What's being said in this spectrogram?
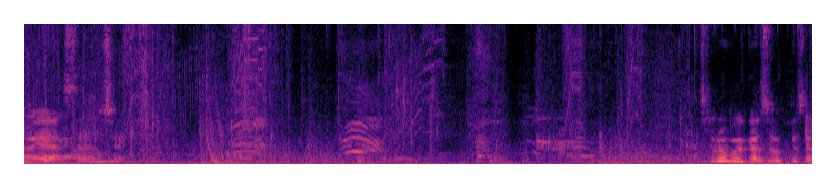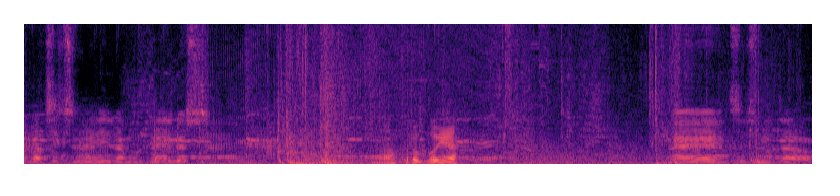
No jest raczej. Spróbuj go z łuku zobaczyć, na ile mu wiesz. No, próbuję. Ej, ej, coś mi dało.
